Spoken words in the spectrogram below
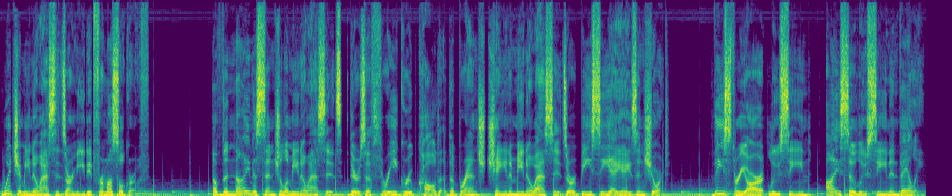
Which amino acids are needed for muscle growth? Of the nine essential amino acids, there's a three group called the branched-chain amino acids or BCAAs in short. These three are leucine, isoleucine, and valine.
